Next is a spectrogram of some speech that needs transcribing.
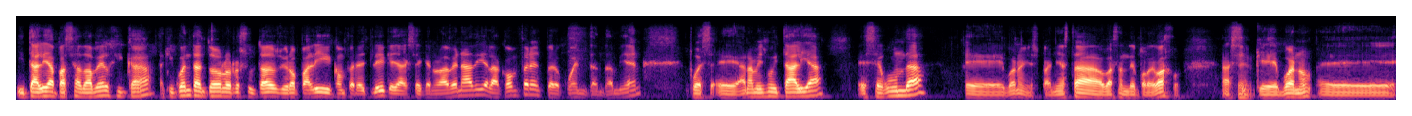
Italia ha pasado a Bélgica. Aquí cuentan todos los resultados de Europa League y Conference League, que ya sé que no la ve nadie, la Conference, pero cuentan también. Pues eh, ahora mismo Italia es segunda, eh, bueno, y España está bastante por debajo. Así Sí. que, bueno, eh,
